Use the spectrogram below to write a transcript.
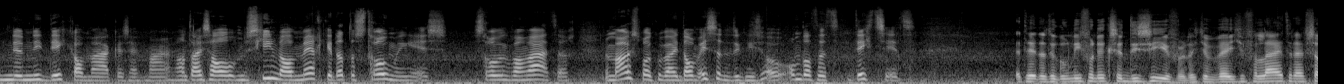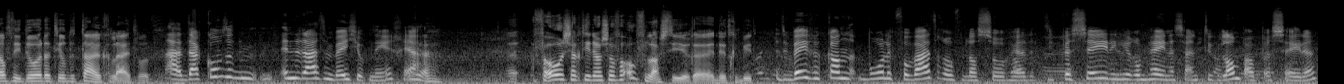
hem niet dicht kan maken, zeg maar. Want hij zal misschien wel merken dat er stroming is. Stroming van water. Normaal gesproken bij een dam is dat natuurlijk niet zo, omdat het dicht zit. Het heet natuurlijk ook niet voor niks een deceiver. Dat je een beetje verleidt en hij heeft zelf niet door dat hij op de tuin geleid wordt. Nou, daar komt het inderdaad een beetje op neer, ja. ja. Uh, veroorzaakt hij nou zoveel overlast hier uh, in dit gebied? De bever kan behoorlijk voor wateroverlast zorgen. Die percelen hieromheen, dat zijn natuurlijk landbouwpercelen.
